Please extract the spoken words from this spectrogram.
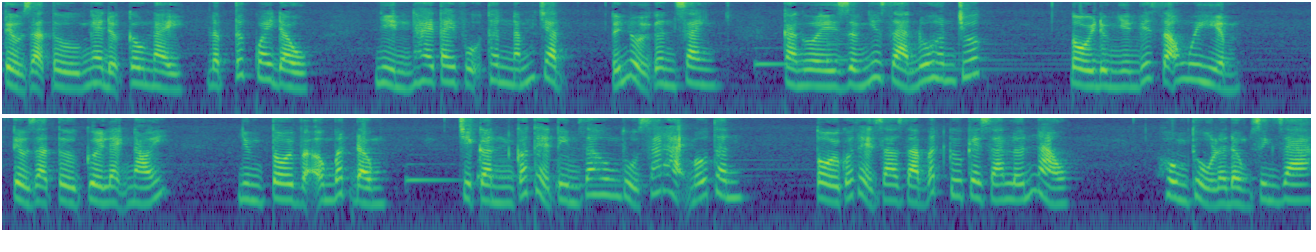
Tiểu dạ tử nghe được câu này, lập tức quay đầu, nhìn hai tay phụ thân nắm chặt, tới nổi gân xanh. Cả người dường như già nua hơn trước. Tôi đừng nhìn biết rõ nguy hiểm. Tiểu dạ tử cười lạnh nói, nhưng tôi và ông bất đồng. Chỉ cần có thể tìm ra hung thủ sát hại mẫu thân, tôi có thể giao ra bất cứ cái giá lớn nào. Hung thủ là đồng sinh ra,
